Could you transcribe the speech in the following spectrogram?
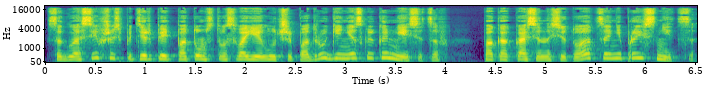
согласившись потерпеть потомство своей лучшей подруги несколько месяцев, пока Касина ситуация не прояснится.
